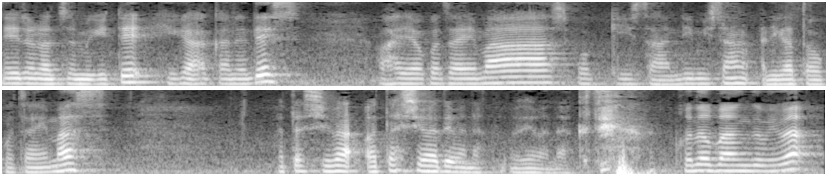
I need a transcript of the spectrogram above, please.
音色の紡ぎ手比嘉茜です。おはようございます。ポッキーさんリミさんありがとうございます。私は私はではなくではなくて この番組は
